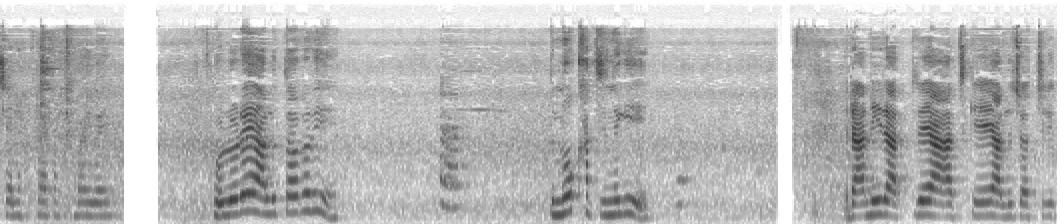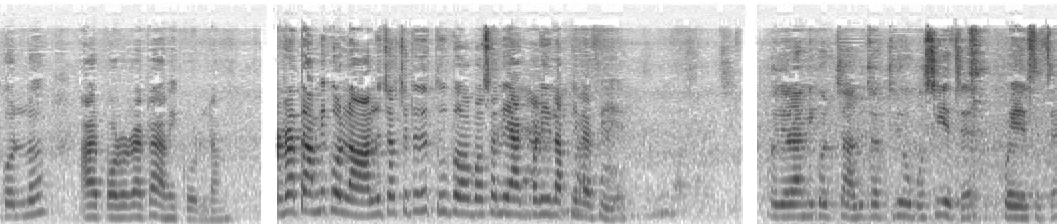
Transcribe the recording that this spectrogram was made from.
চলো, টাটা বাই বাই হলো রে আলুর তরকারি? তুই নোখ খাচ্ছিস নাকি? রানী রাত্রে আজকে আলু চচ্চড়ি করল আর পরোটাটা আমি করলাম। পরোটাটা আমি করলাম, আলু চচ্চড়িতে তুই বসালি একবারই লাফিয়ে লাফিয়ে। ওই যে রানী করছে আলু চচ্চড়ি, ও বসিয়েছে, হয়ে এসেছে।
